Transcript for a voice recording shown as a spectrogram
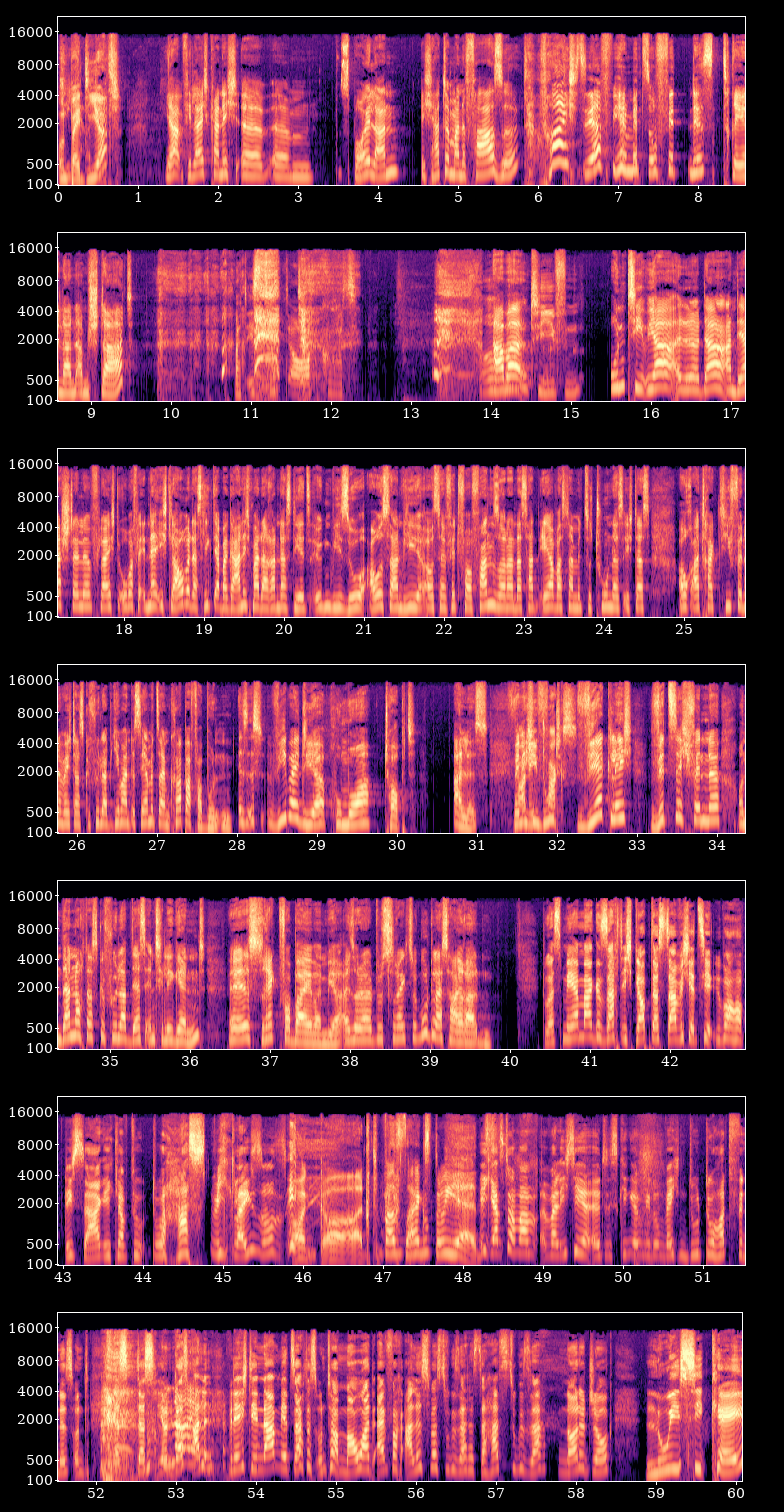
und bei dir? Ja, vielleicht kann ich äh, ähm, spoilern. Ich hatte mal eine Phase, da war ich sehr viel mit so Fitnesstrainern am Start. Was ist die? Oh Gott. Aber Tiefen. Und tie- ja, äh, da an der Stelle vielleicht Oberfläche. Na, ich glaube, das liegt aber gar nicht mal daran, dass die jetzt irgendwie so aussahen wie aus der Fit for Fun, sondern das hat eher was damit zu tun, dass ich das auch attraktiv finde, wenn ich das Gefühl habe, jemand ist sehr mit seinem Körper verbunden. Es ist wie bei dir, Humor toppt alles. Wenn ich einen Dude wirklich witzig finde und dann noch das Gefühl habe, der ist intelligent, der ist direkt vorbei bei mir. Also da du bist direkt so gut, lass heiraten. Du hast mir ja mal gesagt, ich glaube, das darf ich jetzt hier überhaupt nicht sagen. Ich glaube, du, du hasst mich gleich so sehr. Oh Gott, was sagst du jetzt? Ich hab's doch mal, weil ich dir, äh, es ging irgendwie darum, welchen Dude du hot findest und das, das, und das alle, wenn ich den Namen jetzt sage, das untermauert einfach alles, was du gesagt hast. Da hast du gesagt, not a joke, Louis C.K.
